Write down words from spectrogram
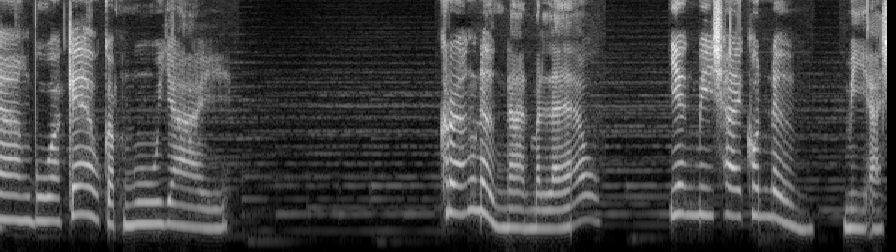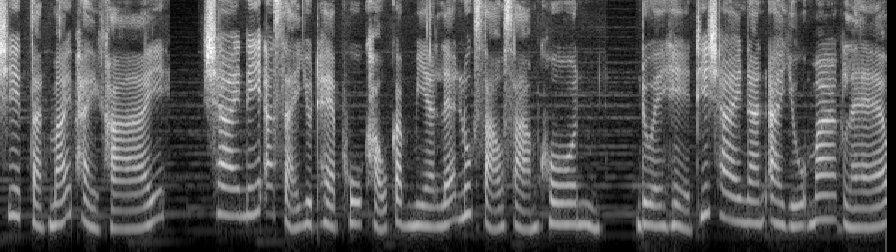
นางบัวแก้วกับงูใหญ่ ครั้งหนึ่งนานมาแล้ว ยังมีชายคนหนึ่ง มีอาชีพตัดไม้ไผ่ขาย ชายนี้อาศัยอยู่แถบภูเขากับเมียและลูกสาวสามคนด้วยเหตุที่ชายนั้นอายุมากแล้ว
